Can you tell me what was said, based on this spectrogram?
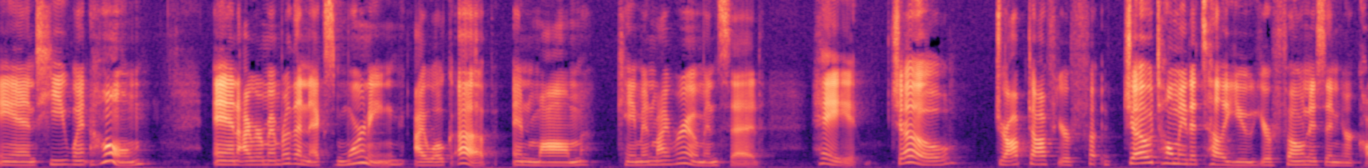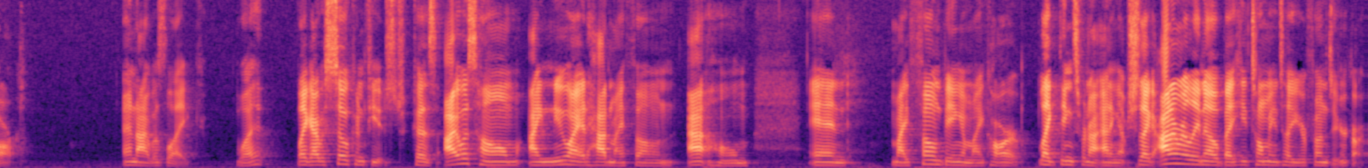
and he went home and I remember the next morning, I woke up and mom came in my room and said, Hey, Joe dropped off your phone. Joe told me to tell you your phone is in your car. And I was like, What? Like, I was so confused because I was home. I knew I had had my phone at home. And my phone being in my car, like things were not adding up. She's like, I don't really know, but he told me to tell you your phone's in your car.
